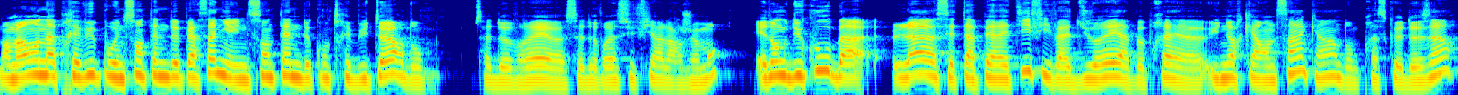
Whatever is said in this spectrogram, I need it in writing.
normalement, on a prévu pour une centaine de personnes, il y a une centaine de contributeurs, donc ça devrait, ça devrait suffire largement. Et donc du coup, bah, là, cet apéritif, il va durer à peu près euh, 1h45, hein, donc presque 2 heures.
